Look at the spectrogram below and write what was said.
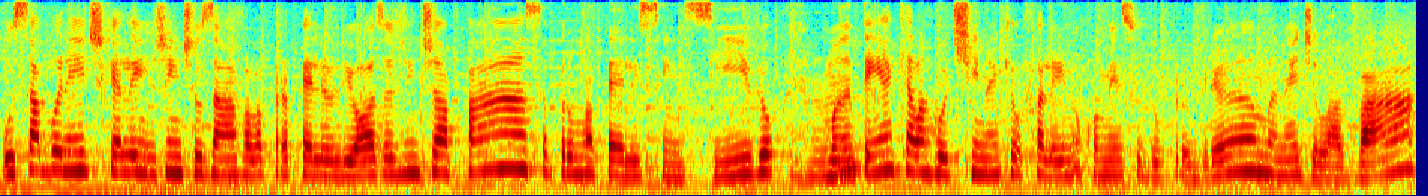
O sabonete que a gente usava lá para pele oleosa, a gente já passa por uma pele sensível. Mantém aquela rotina que eu falei no começo do programa, né? De lavar,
